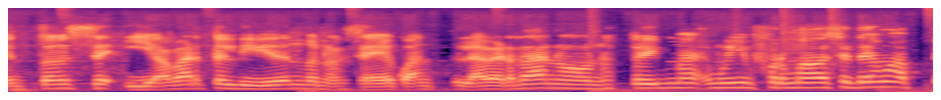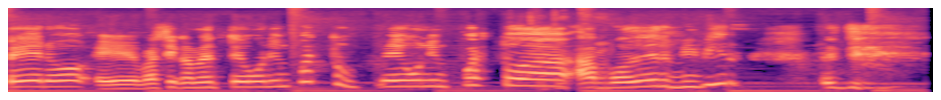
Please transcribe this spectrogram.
Entonces, y aparte el dividendo, no sé cuánto, la verdad no, no estoy muy informado de ese tema, pero eh, básicamente es un impuesto, es un impuesto a, a poder vivir.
